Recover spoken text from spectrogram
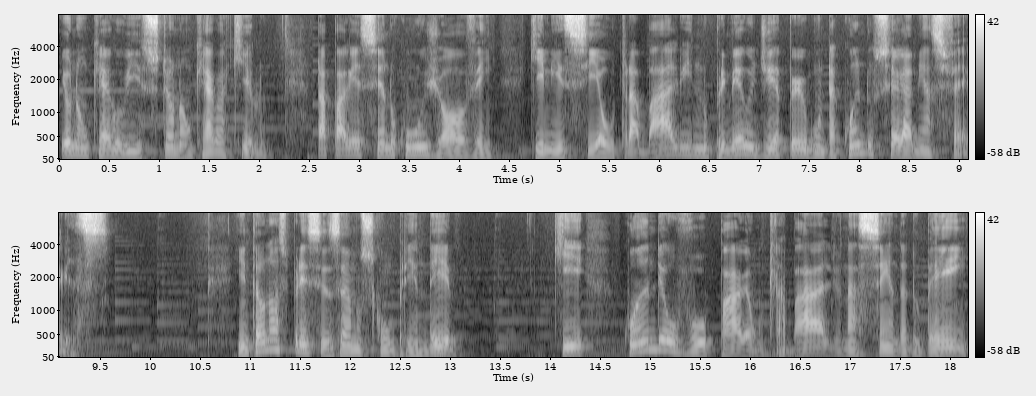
eu não quero isto, eu não quero aquilo. Está parecendo com o jovem que inicia o trabalho e no primeiro dia pergunta: quando serão minhas férias? Então nós precisamos compreender que quando eu vou para um trabalho na senda do bem,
